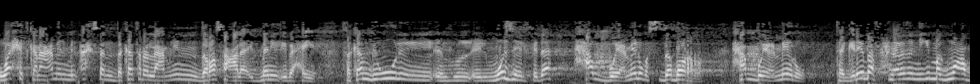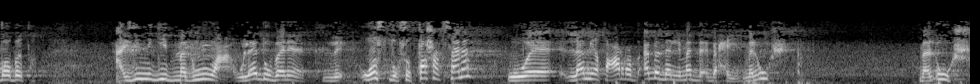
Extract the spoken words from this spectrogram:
واحد كان عامل من أحسن الدكاترة اللي عاملين دراسة على إدمان الإباحية. فكان بيقول ال- ال- المذهل في ده حبوا يعملوا بس ده بره. حبوا يعملوا تجربة فاحنا لازم نجيب مجموعة ضابطة. عايزين نجيب مجموعة أولاد وبنات وصلوا 16 سنة ولم يتعرض ابدا لماده إباحية. ملوش ملقوش.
